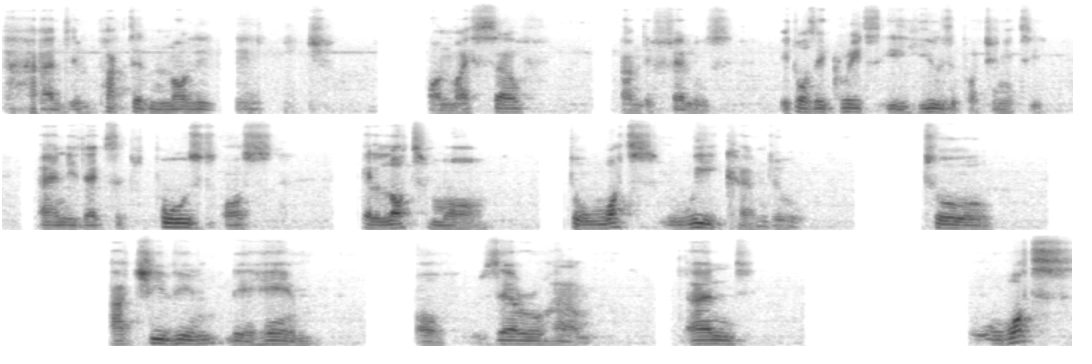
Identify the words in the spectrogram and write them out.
had impacted knowledge on myself and the fellows. It was a great, a huge opportunity, and it exposed us a lot more to what we can do to achieving the aim of zero harm. And what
